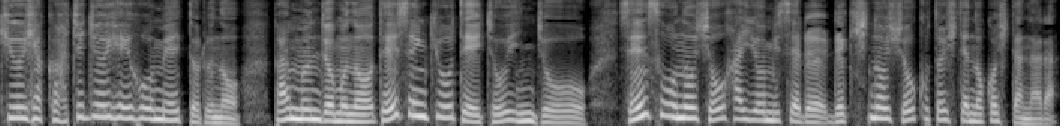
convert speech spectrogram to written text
980平方メートルのパンムンジョムの停戦協定調印状を戦争の勝敗を見せる歴史の証拠として残したなら、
